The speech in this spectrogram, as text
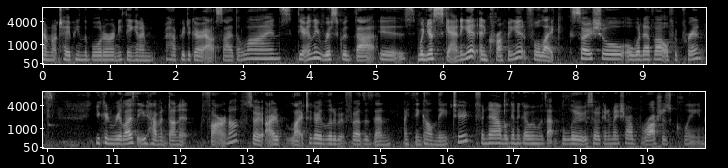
I'm not taping the border or anything and I'm happy to go outside the lines. The only risk with that is when you're scanning it and cropping it for like social or whatever or for prints, you can realize that you haven't done it far enough. So I like to go a little bit further than I think I'll need to. For now, we're going to go in with that blue. So we're going to make sure our brush is clean.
